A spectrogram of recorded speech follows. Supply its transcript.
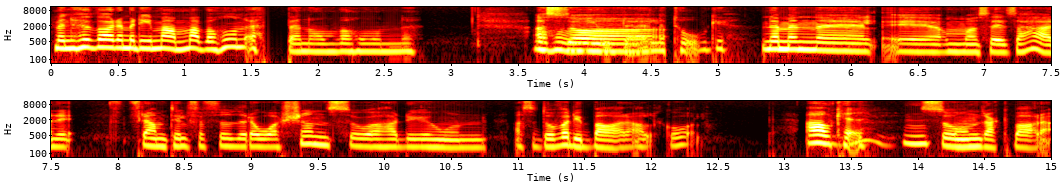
Men hur var det med din mamma? Var hon öppen om vad hon, vad alltså, hon gjorde eller tog? Nej men eh, om man säger så här. Fram till för fyra år sedan så hade ju hon, alltså då var det ju bara alkohol. Ah, okej. Okay. Mm. Så hon drack bara.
